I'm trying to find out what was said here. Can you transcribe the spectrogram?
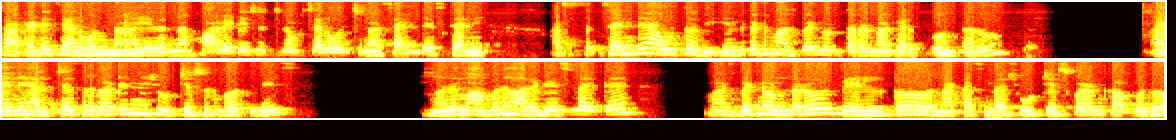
సాటర్డే సెలవు ఉన్నా ఏదన్నా హాలిడేస్ వచ్చినప్పుడు సెలవు వచ్చినా సండేస్ కానీ సండే అవుతుంది. ఎందుకంటే మా హస్బెండ్ ఉంటారు నాకు హెల్ప్గా ఉంటారు. ఆయన్ని హెల్ప్ చేస్తారు కాబట్టి నేను షూట్ చేస్తాను అవుతుంది అదే మామూలు హాలిడేస్లో అయితే మా హస్బెండ్ ఉండరు వీళ్ళతో నాకు అసలు షూట్ చేసుకోవడానికి అవ్వదు.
